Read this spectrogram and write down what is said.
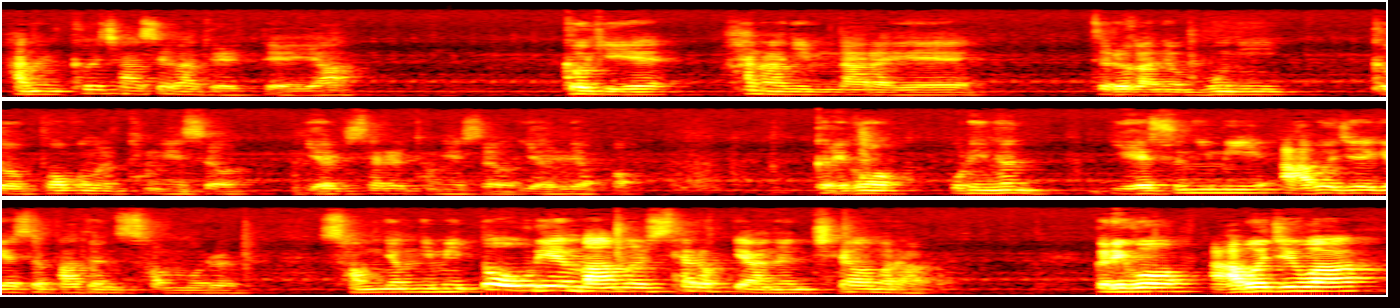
하는 그 자세가 될 때야. 거기에 하나님 나라에 들어가는 문이 그 복음을 통해서 열쇠를 통해서 열렸고 그리고 우리는 예수님이 아버지에게서 받은 선물을 성령님이 또 우리의 마음을 새롭게 하는 체험을 하고 그리고 아버지와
